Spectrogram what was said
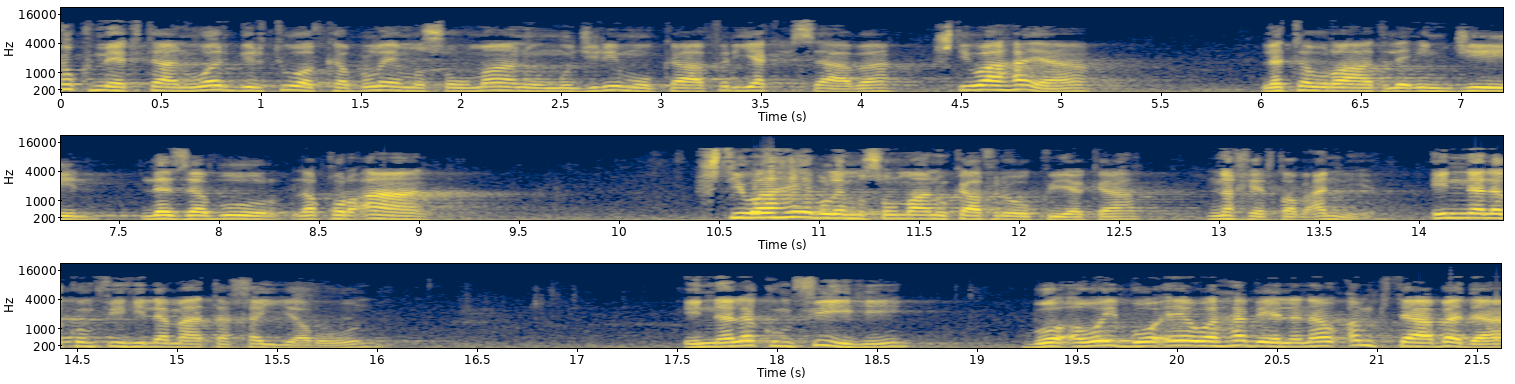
حکمێکتان وەرگرتووە کە مسلمان و مجریم و کافر یەک حسابە، شتیوا هەیە؟ لە تەورات لە ئینجیل مسلمان و کافر وەکویەکە نەخێر طبعا نییە إن لكم فيه لما تخيرون إن لكم فيه بۆ ئەوەی بۆ ئێوە هەبێ لە ناو ئەم کتابەدا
